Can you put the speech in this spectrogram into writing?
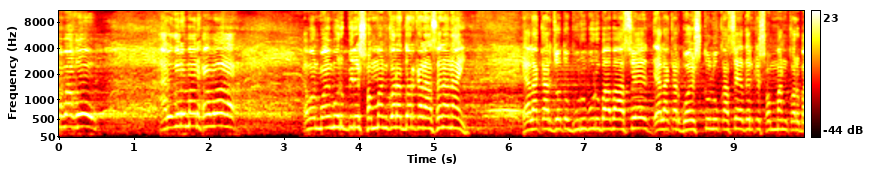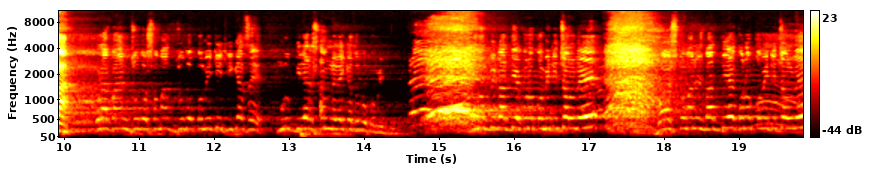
আমরা গো। আরও ধরে মার হাবা এমন ময় মুরব্বীরে সম্মান করার দরকার আছে না নাই? এলাকার যত বুড়ো বুড়ো বাবা আছে, এলাকার বয়স্ক লোক আছে, এদেরকে সম্মান করবা। যুব সমাজ, যুব কমিটি, ঠিক আছে? সামনে রেখে কমিটি। মুরব্বী বাদ দিয়ে কোনো কমিটি চলবে? বয়স্ক মানুষ বাদ দিয়ে কোনো কমিটি চলবে?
